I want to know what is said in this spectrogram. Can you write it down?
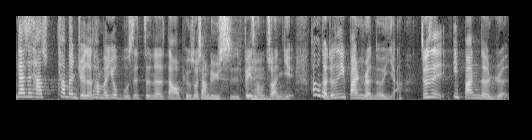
该是他他们觉得他们又不是真的到，比如说像律师非常专业，他们可能就是一般人而已啊，就是一般的人，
